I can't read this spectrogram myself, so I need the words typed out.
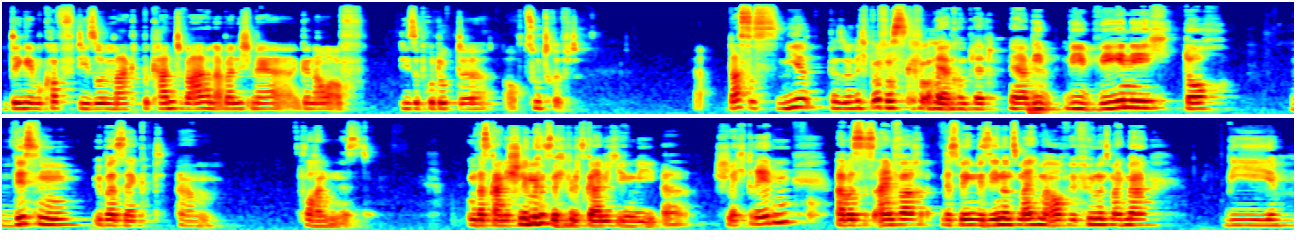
Dinge im Kopf, die so im Markt bekannt waren, aber nicht mehr genau auf diese Produkte auch zutrifft. Ja, das ist mir persönlich bewusst geworden. Ja, komplett. Ja, wie, wie wenig doch Wissen über Sekt ähm, vorhanden ist. Und was gar nicht schlimm ist, ich will es gar nicht irgendwie äh, schlecht reden, aber es ist einfach, deswegen, wir sehen uns manchmal auch, wir fühlen uns manchmal wie,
